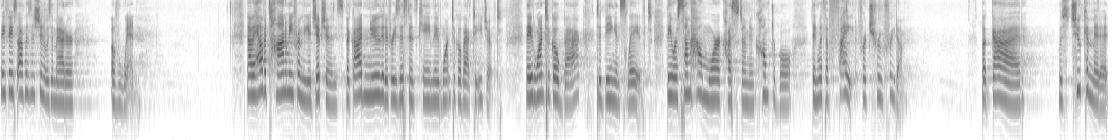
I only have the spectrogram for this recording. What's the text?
they faced opposition, it was a matter of when. Now, they have autonomy from the Egyptians, but God knew that if resistance came, they would want to go back to Egypt. They would want to go back to being enslaved. They were somehow more accustomed and comfortable than with a fight for true freedom. But God was too committed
